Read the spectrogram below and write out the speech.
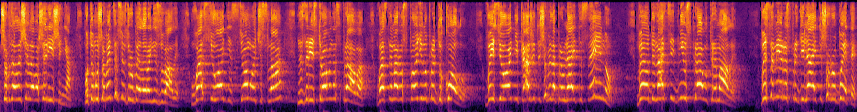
Щоб залишила ваше рішення. Бо тому що ви це все зробили, організували. У вас сьогодні з 7 числа не зареєстрована справа. У вас нема розподілу протоколу. Ви сьогодні кажете, що ви направляєте Сейну. Ви 11 днів справу тримали. Ви самі розподіляєте, що робити.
